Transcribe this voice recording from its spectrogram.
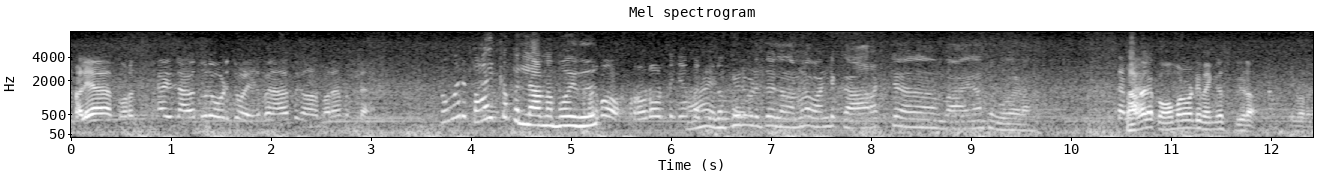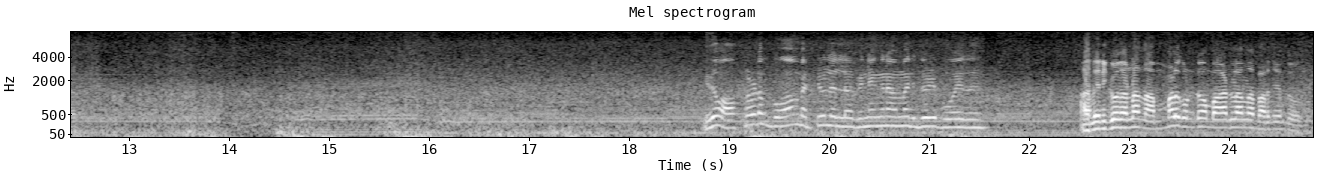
സ്റ്റേറ്റ് പൊക്കോണ്ടിരിക്കുക കളിയാ കുറച്ച് ഇതിനകത്തൂടെ ഓടിച്ചോളി. ഇതിപ്പോ അകത്ത് കാണാൻ പറയാൻ പറ്റില്ല. അവന്മാര് പായ്ക്കപ്പല്ലാണോ പോയത്? ആ എനിക്കൊരു പിടുത്തമില്ല. നമ്മുടെ വണ്ടി കറക്റ്റ് അതിനകത്ത് പോകടാ അവരെ കോമൺ വണ്ടി ഭയങ്കര സ്പീഡാ ഈ പറഞ്ഞു ഇത് ഓഫ് റോഡ് പോകാൻ പറ്റൂലല്ലോ. പിന്നെ എങ്ങനെ അവന്മാർ ഇതുവഴി പോയത്? അതെനിക്ക് തോന്നുന്നു നമ്മൾ കൊണ്ടുപോകാൻ പാടില്ല എന്നാ പറഞ്ഞു തോന്നുന്നു.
